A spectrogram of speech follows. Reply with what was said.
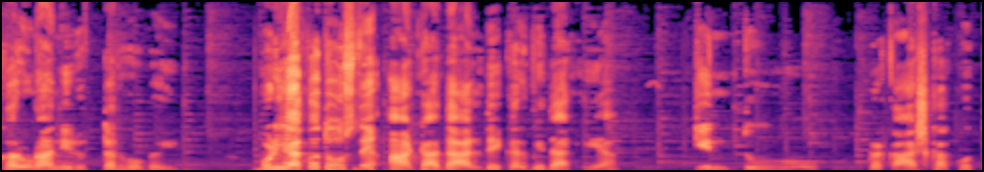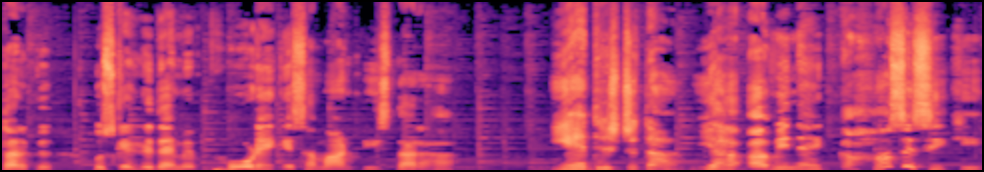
करुणा निरुत्तर हो गई। बुढ़िया को तो उसने आटा दाल देकर विदा किया। किंतु प्रकाश का कुतर्क उसके हृदय में फोड़े के समान टीसता रहा। यह धृष्टता यह अभिनय कहाँ से सीखी?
